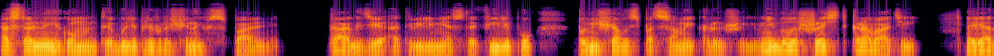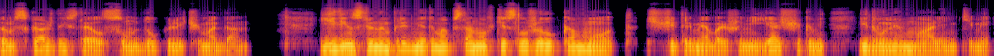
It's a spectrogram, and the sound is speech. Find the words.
Остальные комнаты были превращены в спальни. Та, где отвели место Филиппу, помещалась под самой крышей. В ней было шесть кроватей. Рядом с каждой стоял сундук или чемодан. Единственным предметом обстановки служил комод с четырьмя большими ящиками и двумя маленькими.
